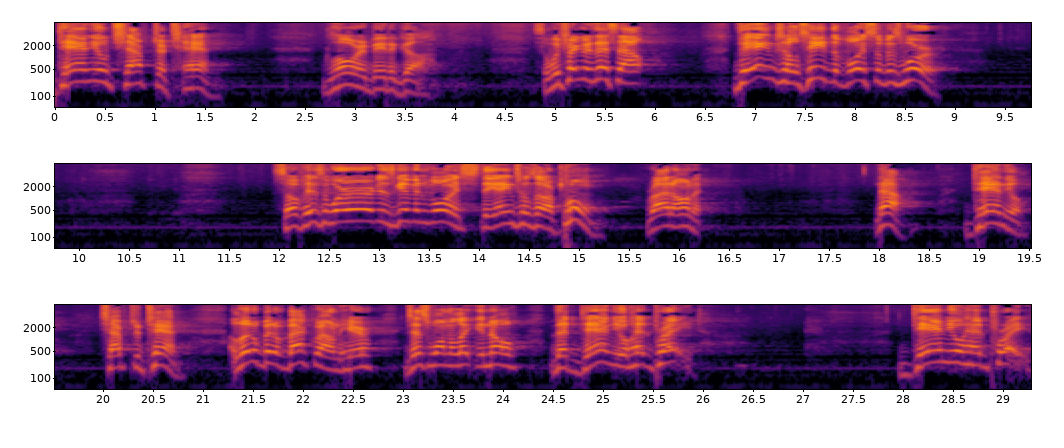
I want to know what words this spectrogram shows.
Daniel chapter 10. Glory be to God. So we figured this out. The angels heed the voice of his word. So if his word is given voice, the angels are boom, right on it. Now, Daniel chapter 10. A little bit of background here. Just want to let you know that Daniel had prayed. Daniel had prayed.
